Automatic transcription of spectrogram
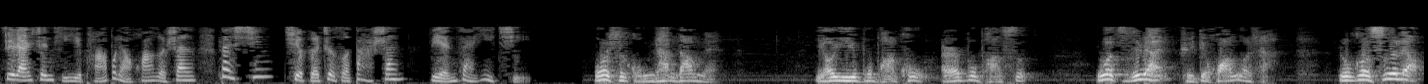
虽然身体已爬不了花萼山，但心却和这座大山连在一起。我是共产党人，要一不怕苦，二不怕死。我自愿去的花萼山，如果死了，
